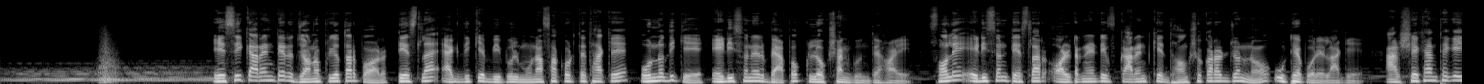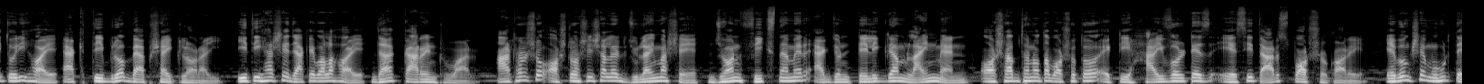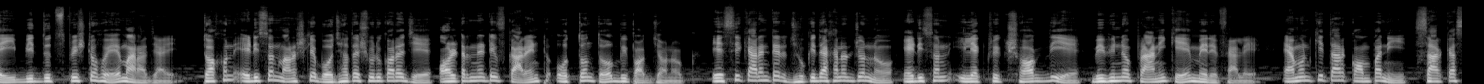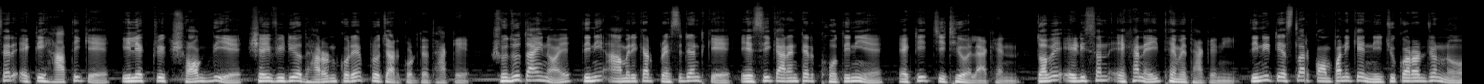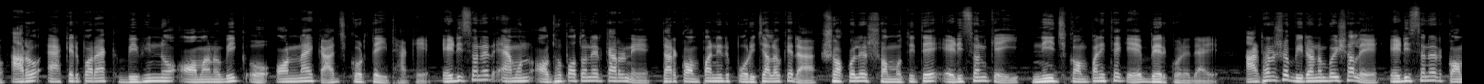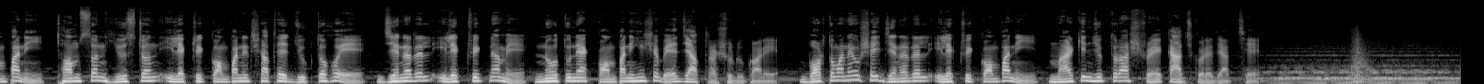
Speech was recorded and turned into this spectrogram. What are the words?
এসি কারেন্টের জনপ্রিয়তার পর টেসলা একদিকে বিপুল মুনাফা করতে থাকে, অন্যদিকে এডিসনের ব্যাপক লোকসান গুনতে হয়। ফলে এডিসন টেসলার অল্টারনেটিভ কারেন্টকে ধ্বংস করার জন্য উঠে পড়ে লাগে। আর সেখান থেকেই তৈরি হয় এক তীব্র ব্যবসায়িক লড়াই। ইতিহাসে যাকে বলা হয় দ্য কারেন্ট ওয়ার। আঠারোশো অষ্টআশি সালের জুলাই মাসে জন ফিক্স নামের একজন টেলিগ্রাম লাইনম্যান অসাবধানতাবশত একটি হাই ভোল্টেজ এসি তার স্পর্শ করে এবং সে মুহূর্তেই বিদ্যুৎ স্পৃষ্ট হয়ে মারা যায়। তখন এডিসন মানুষকে বোঝাতে শুরু করে যে অল্টারনেটিভ কারেন্ট অত্যন্ত বিপজ্জনক। এসি কারেন্টের ঝুঁকি দেখানোর জন্য এডিসন ইলেকট্রিক শক দিয়ে বিভিন্ন প্রাণীকে মেরে ফেলে। এমনকি তার কোম্পানি সার্কাসের একটি হাতিকে ইলেকট্রিক শক দিয়ে সেই ভিডিও ধারণ করে প্রচার করতে থাকে। শুধু তাই নয়, তিনি আমেরিকার প্রেসিডেন্টকে এসি কারেন্টের ক্ষতি নিয়ে একটি চিঠিও লেখেন। তবে এডিসন এখানেই থেমে থাকেনি। তিনি টেসলার কোম্পানিকে নিচু করার জন্য আরও একের পর এক বিভিন্ন অমানবিক ও অন্যায় কাজ করতেই থাকে। এডিসনের এমন অধপতনের কারণে তার কোম্পানির পরিচালকেরা সকলের সম্মতিতে এডিসনকেই নিজ কোম্পানি থেকে বের করে দেয়। আঠারোশো বিরানব্বই সালে এডিসনের কোম্পানি থমসন হিউস্টন ইলেকট্রিক কোম্পানির সাথে যুক্ত হয়ে জেনারেল ইলেকট্রিক নামে নতুন এক কোম্পানি হিসেবে যাত্রা শুরু করে। বর্তমানেও সেই জেনারেল ইলেকট্রিক কোম্পানি মার্কিন যুক্তরাষ্ট্রে কাজ করে যাচ্ছে।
